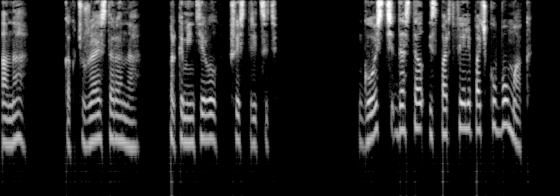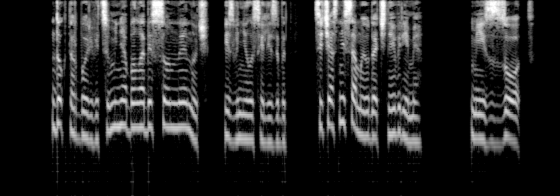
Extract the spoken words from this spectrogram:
«Она, как чужая сторона», — прокомментировал 6.30. Гость достал из портфеля пачку бумаг. «Доктор Боревец, у меня была бессонная ночь», — извинилась Элизабет. «Сейчас не самое удачное время». «Мисс Зот»,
